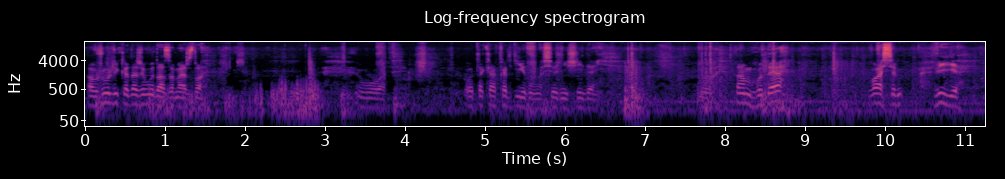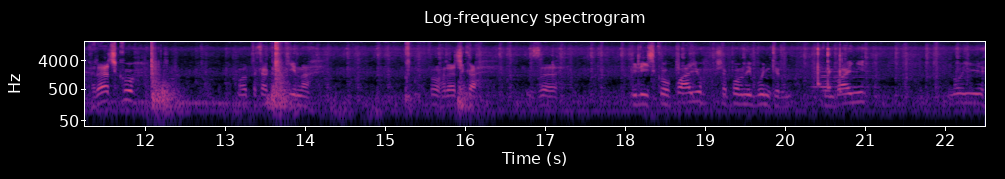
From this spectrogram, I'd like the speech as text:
а в жуліка навіть вода замерзла. От. От така картина на сьогоднішній день. От. Там гуде, Вася віє гречку. От така картина. То гречка з ілійського паю, ще повний бункер в комбайні. Ну і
